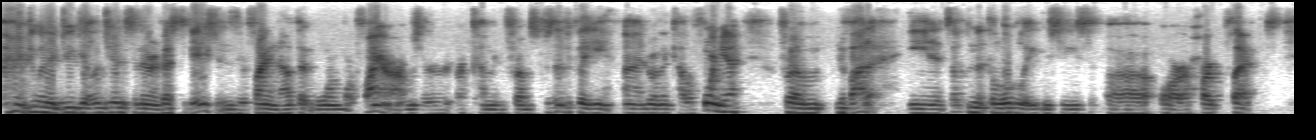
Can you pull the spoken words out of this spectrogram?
doing their due diligence and their investigations, they're finding out that more and more firearms are, are coming from specifically uh, Northern California from Nevada. And it's something that the local agencies uh, are hard pressed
